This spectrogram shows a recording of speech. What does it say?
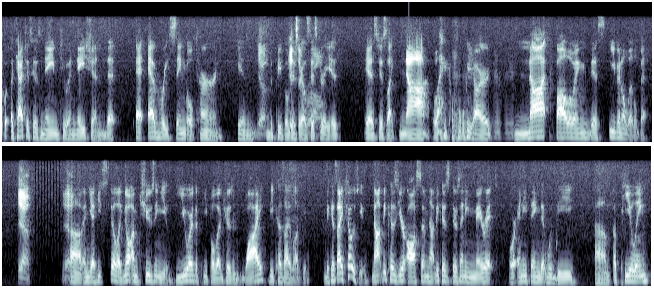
put, attaches his name to a nation that at every single turn in Yeah. the people of Israel's history is is just like nah, like we are Mm-hmm. not following this even a little bit. Yeah. Yeah. Um, and yet he's still like, no, I'm choosing you. You are the people I've chosen. Why? Because I love you. Because I chose you. Not because you're awesome. Not because there's any merit or anything that would be um, appealing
